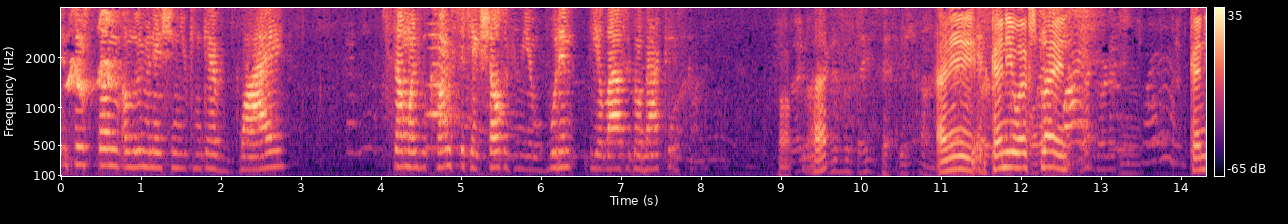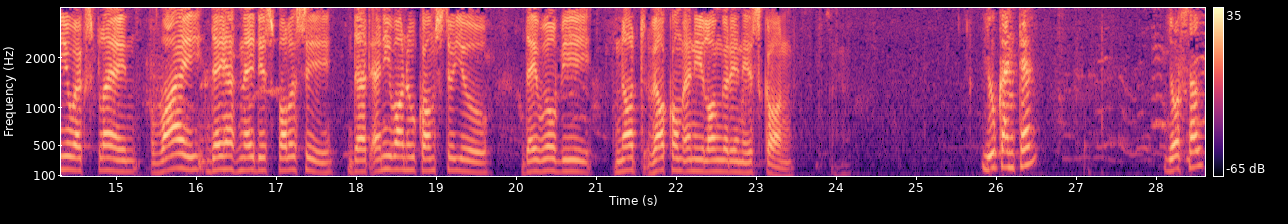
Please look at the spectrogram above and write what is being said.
Is there some illumination you can give why someone who comes to take shelter from you wouldn't be allowed to go back to ISKCON? What? Any, can you explain? Can you explain why they have made this policy that anyone who comes to you, they will be not welcome any longer in ISKCON? You can tell yourself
